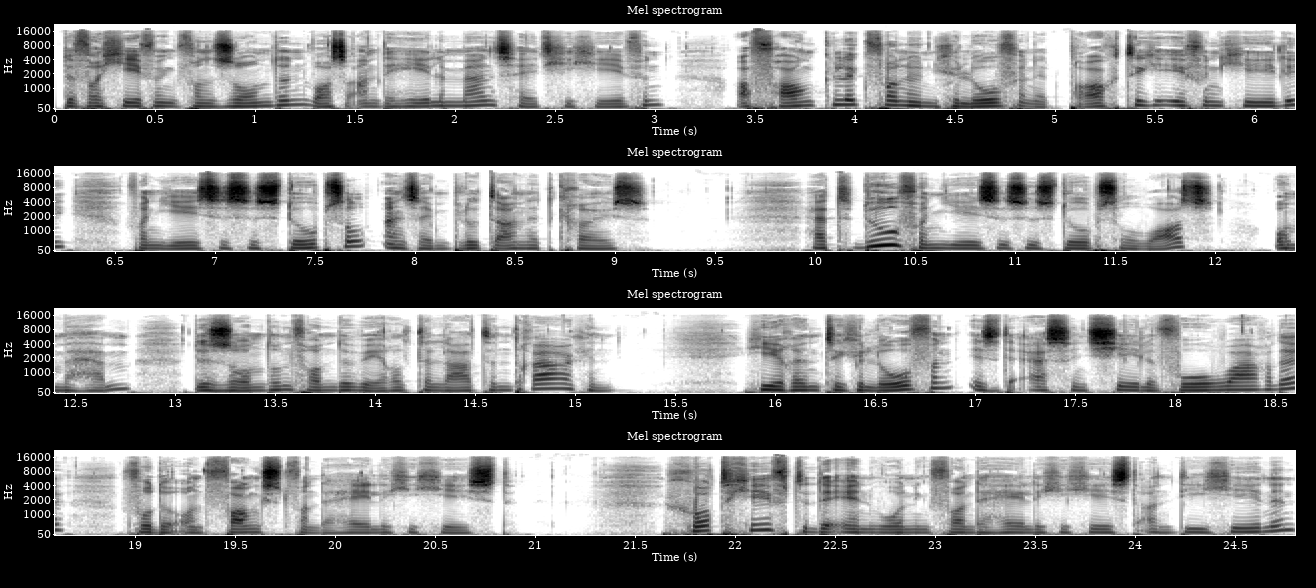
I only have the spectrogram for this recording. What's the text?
De vergeving van zonden was aan de hele mensheid gegeven, afhankelijk van hun geloof in het prachtige evangelie van Jezus' doopsel en zijn bloed aan het kruis. Het doel van Jezus' doopsel was om hem de zonden van de wereld te laten dragen. Hierin te geloven is de essentiële voorwaarde voor de ontvangst van de Heilige Geest. God geeft de inwoning van de Heilige Geest aan diegenen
